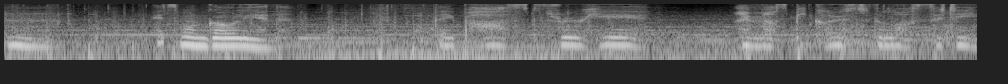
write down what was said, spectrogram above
Hmm. It's Mongolian. They passed through here. I must be close to the lost city.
